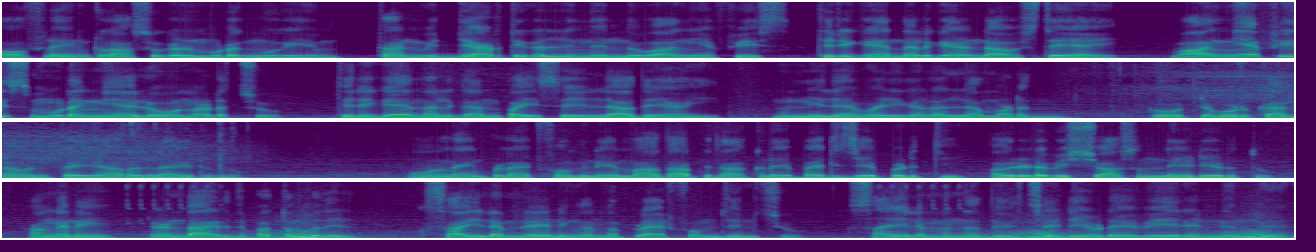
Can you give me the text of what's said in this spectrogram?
ഓഫ്ലൈൻ ക്ലാസുകൾ മുടങ്ങുകയും താൻ വിദ്യാർത്ഥികളിൽ നിന്ന് വാങ്ങിയ ഫീസ് തിരികെ നൽകേണ്ട അവസ്ഥയായി. വാങ്ങിയ ഫീസ് മുടങ്ങിയ ലോൺ അടച്ചു. തിരികെ നൽകാൻ പൈസയില്ലാതെയായി. മുന്നിലെ വഴികളെല്ലാം അടഞ്ഞു കോട്ട് കൊടുക്കാൻ അവൻ തയ്യാറല്ലായിരുന്നു. ഓൺലൈൻ പ്ലാറ്റ്ഫോമിനെ മാതാപിതാക്കളെ പരിചയപ്പെടുത്തി അവരുടെ വിശ്വാസം നേടിയെടുത്തു. അങ്ങനെ രണ്ടായിരത്തി പത്തൊമ്പതിൽ സൈലം ലേണിംഗ് എന്ന പ്ലാറ്റ്ഫോം ജനിച്ചു. സൈലം എന്നത് ചെടിയുടെ വേരിൽ നിന്ന്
